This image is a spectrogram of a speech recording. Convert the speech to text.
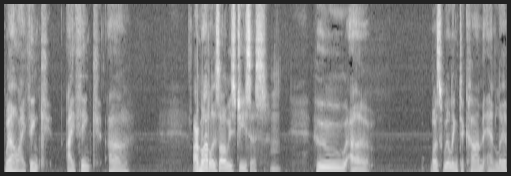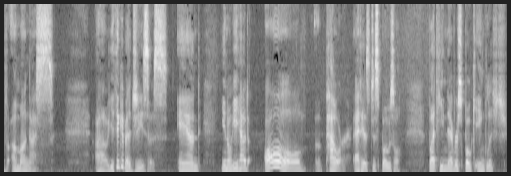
Well, I think I think uh, our model is always Jesus, who uh, was willing to come and live among us. Uh, you think about Jesus, and you know he had all power at his disposal, but he never spoke English.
